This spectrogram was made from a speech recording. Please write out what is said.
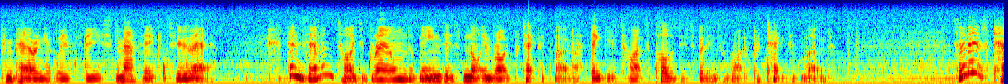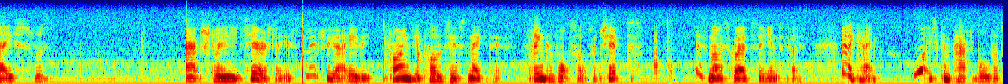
comparing it with the schematic to there Pin 7 tied to ground means it's not in write protected mode. I think you tie it to positive to put it into write protected mode. So the next case was actually, seriously, it's literally that easy. Find your positives, negatives. Think of what sorts of chips. It's an I squared C interface. Then it came, what is compatible that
